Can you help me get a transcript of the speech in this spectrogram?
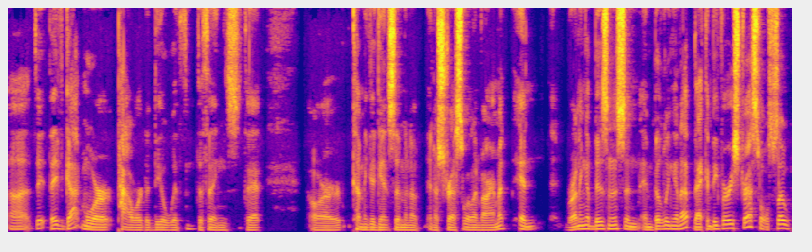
uh, they, have got more power to deal with the things that are coming against them in a in a stressful environment. And running a business and, and building it up that can be very stressful. So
